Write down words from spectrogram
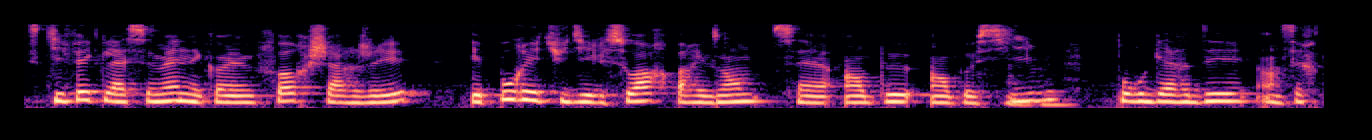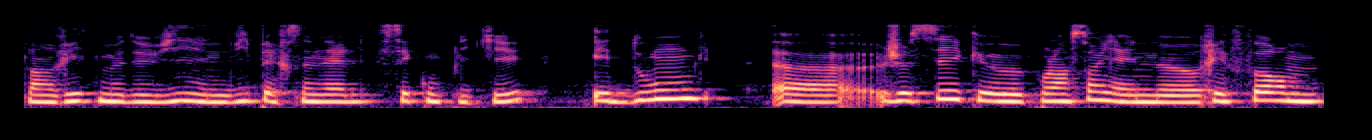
ce qui fait que la semaine est quand même fort chargée. Et pour étudier le soir, par exemple, c'est un peu impossible. Mhm. Pour garder un certain rythme de vie et une vie personnelle, c'est compliqué. Et donc, euh, je sais que pour l'instant il y a une réforme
